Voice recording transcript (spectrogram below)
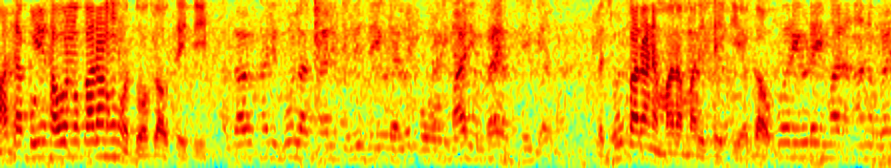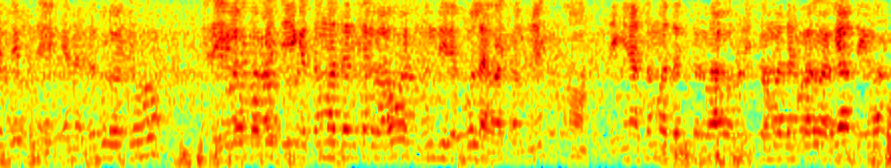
માથાકૂટ થવાનું કારણ શું હતું અગાઉ થઈ હતી અગાઉ ખાલી બોલા ખાલી લીધે એવડા લોકો મારી ગાયબ થઈ ગયા હતા. એટલે શું કારણે મારામારી થઈ હતી અગાઉ? એવડા મારા નાનો ભાઈ છે ને એને ઝઘડો જોવો એ લોકો પછી કે સમાધાન કરવા આવો મંદિરે બોલાવ્યા હતા અમને. કે આ સમાધાન કરવા આવો. સમાધાન કરવા ગયા તો એ લોકો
